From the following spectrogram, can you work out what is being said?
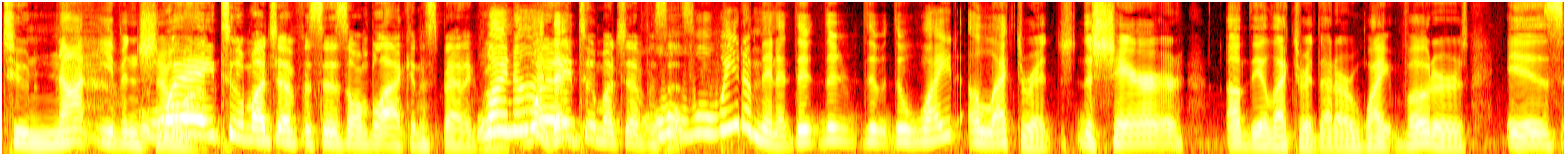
to not even show up. Way up. too much emphasis on black and Hispanic Voters. Why not? Way That- too much emphasis. Well, well, wait a minute. The, the the the white electorate, the share of the electorate that are white voters is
